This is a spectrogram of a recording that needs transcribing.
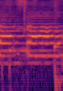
star, star.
